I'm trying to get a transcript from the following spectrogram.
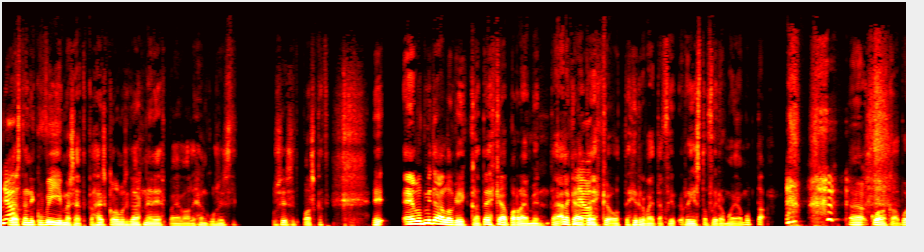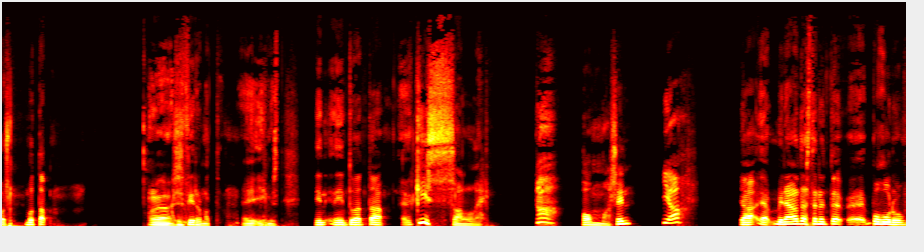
Joo. Ja sitten niinku viimeiset, 23. 24. päivä oli ihan kusiset, kusiset paskat. Niin ei ollut mitään logiikkaa, tehkää paremmin. Tai älkää Joo. tehkö, olette hirveitä fir- riistofirmoja, mutta ää, kuolkaa pois. Mutta ää, siis firmat, ei ihmiset. Niin, niin tuota, kissalle hommasin. Joo. Ja, ja minä olen tästä nyt puhunut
